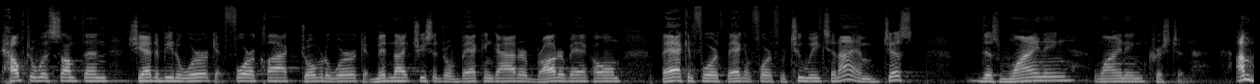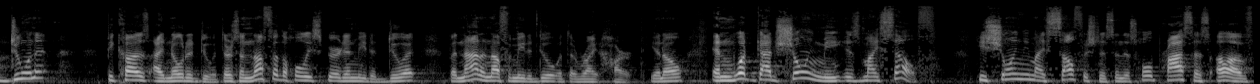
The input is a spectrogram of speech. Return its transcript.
helped her with something. She had to be to work at 4 o'clock, drove her to work. At midnight, Teresa drove back and got her, brought her back home, back and forth, back and forth for two weeks. And I am just this whining, whining Christian. I'm doing it because I know to do it. There's enough of the Holy Spirit in me to do it, but not enough of me to do it with the right heart, you know? And what God's showing me is myself. He's showing me my selfishness in this whole process of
